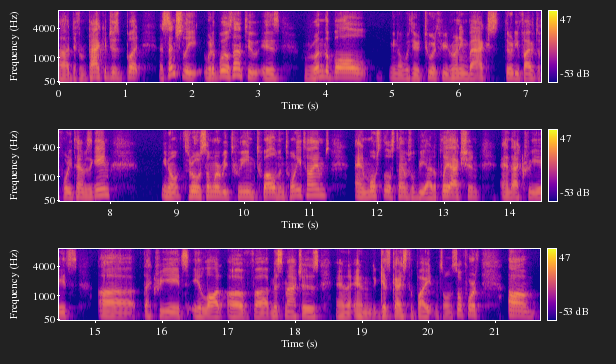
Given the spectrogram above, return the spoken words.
uh, different packages. But essentially what it boils down to is run the ball you know with your two or three running backs 35 to 40 times a game you know throw somewhere between 12 and 20 times and most of those times will be out of play action and that creates uh, that creates a lot of uh, mismatches and and gets guys to bite and so on and so forth. Um,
